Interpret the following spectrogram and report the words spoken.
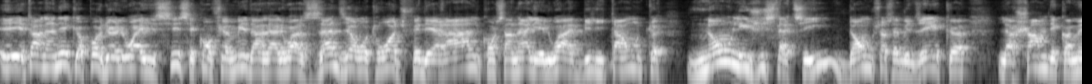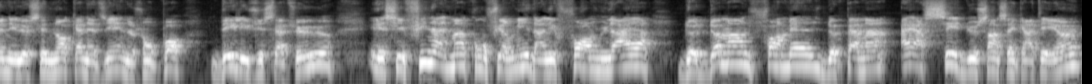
Et étant donné qu'il n'y a pas de loi ici, c'est confirmé dans la loi Z03 du fédéral concernant les lois habilitantes non législatives. Donc, ça, ça veut dire que la Chambre des communes et le Sénat canadien ne sont pas des législatures. Et c'est finalement confirmé dans les formulaires de demande formelle de paiement RC 251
